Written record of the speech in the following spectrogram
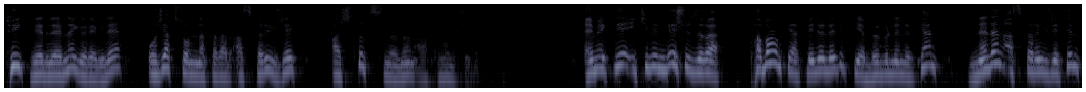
TÜİK verilerine göre bile Ocak sonuna kadar asgari ücret açlık sınırının altına düşecek. Emekliye 2500 lira taban fiyat belirledik diye böbürlenirken neden asgari ücretin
